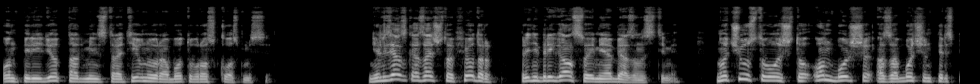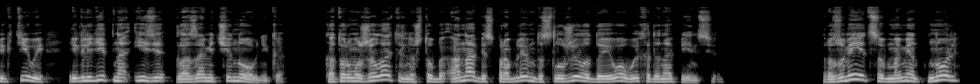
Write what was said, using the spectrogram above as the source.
он перейдет на административную работу в Роскосмосе. Нельзя сказать, что Федор пренебрегал своими обязанностями, но чувствовалось, что он больше озабочен перспективой и глядит на Изи глазами чиновника, которому желательно, чтобы она без проблем дослужила до его выхода на пенсию. Разумеется, в момент ноль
